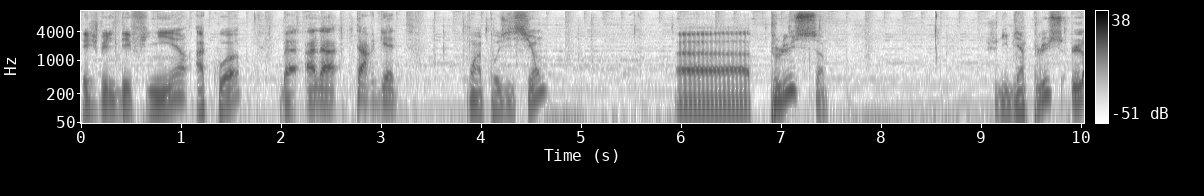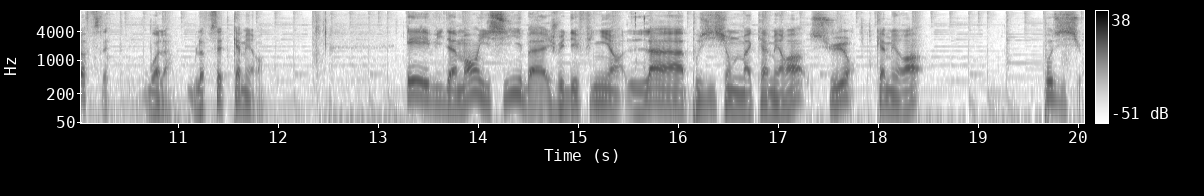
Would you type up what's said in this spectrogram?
et je vais le définir à quoi? Bah, À la target.position, euh, plus, je dis bien plus, l'offset. Voilà, l'offset caméra. Et évidemment, ici, bah, je vais définir la position de ma caméra sur caméra position.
